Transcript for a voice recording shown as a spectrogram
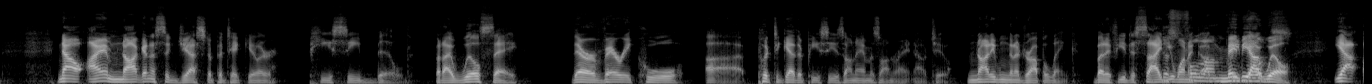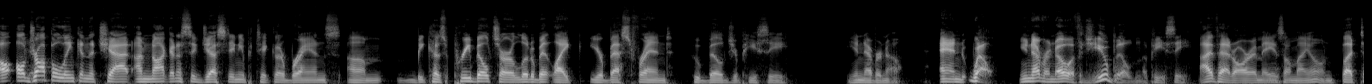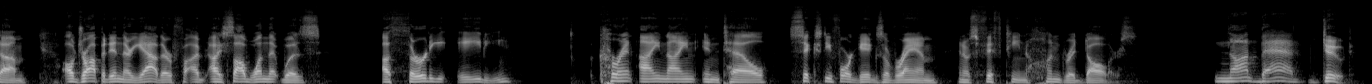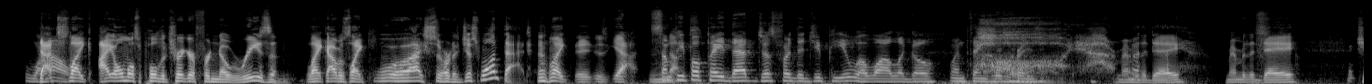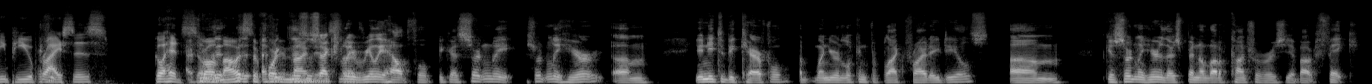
Now, I am not going to suggest a particular PC build, but I will say there are very cool uh, put together PCs on Amazon right now too. I'm not even going to drop a link, but if you decide you want to go, maybe I will. Yeah, I'll, I'll drop a link in the chat. I'm not going to suggest any particular brands um, because pre-builts are a little bit like your best friend who builds your PC. You never know, and well, you never know if it's you building the PC. I've had RMAs on my own, but um, I'll drop it in there. Yeah, there. I, I saw one that was a 3080 current i9 Intel, 64 gigs of RAM, and it was fifteen hundred dollars. Not bad. Dude, Wow. that's like I almost pulled the trigger for no reason. Like I was like, well, I sort of just want that. like, it was, yeah. Some nuts. people paid that just for the GPU a while ago when things were crazy. Oh yeah, remember the day? Remember the day? GPU prices. Go ahead. So, Well, now it's thi- the I think this is actually instead. really helpful because certainly, certainly here, um, you need to be careful when you're looking for Black Friday deals. Um, because certainly here there's been a lot of controversy about fake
